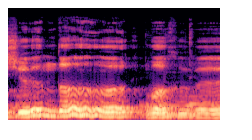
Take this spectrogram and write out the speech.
başında Vah benim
